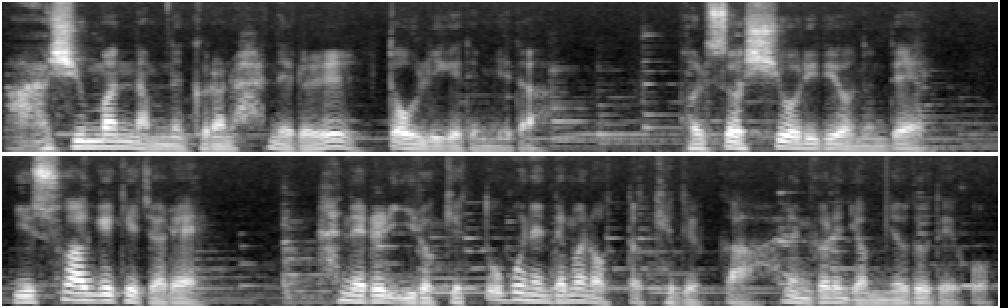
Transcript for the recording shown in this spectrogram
아쉬움만 남는 그런 한 해를 떠올리게 됩니다. 벌써 10월이 되었는데 이 수학의 계절에 한 해를 이렇게 또 보낸다면 어떻게 될까 하는 그런 염려도 되고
